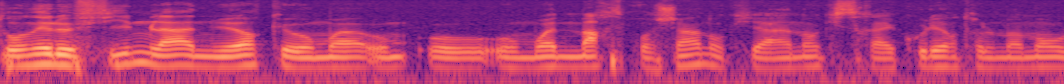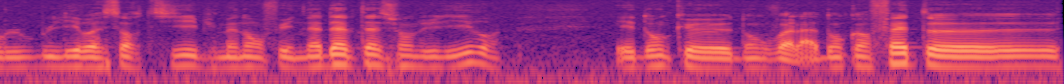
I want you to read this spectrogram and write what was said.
tourner le film là à New York au mois, de mars prochain. Donc il y a un an qui sera écoulé entre le moment où le livre est sorti et puis maintenant on fait une adaptation du livre. Et donc, euh, donc voilà. Donc en fait, euh,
